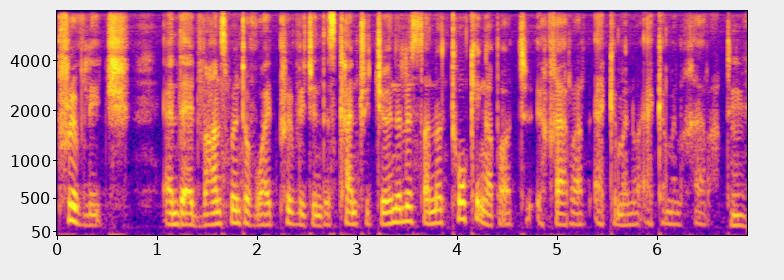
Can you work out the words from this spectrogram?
privilege and the advancement of white privilege in this country, journalists are not talking about Gerard Ackerman or Ackerman Gerard. Mm.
